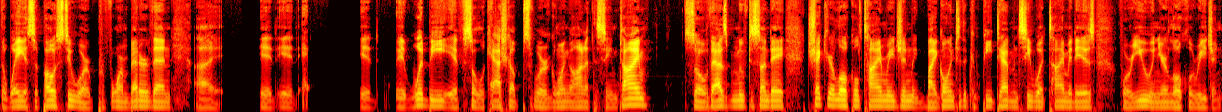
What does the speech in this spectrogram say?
the way it's supposed to or perform better than it it it it would be if solo cash cups were going on at the same time. So that has moved to Sunday. Check your local time region by going to the compete tab and see what time it is for you in your local region.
